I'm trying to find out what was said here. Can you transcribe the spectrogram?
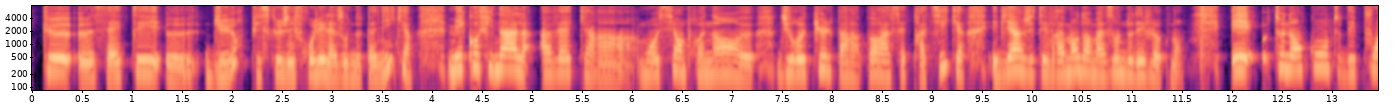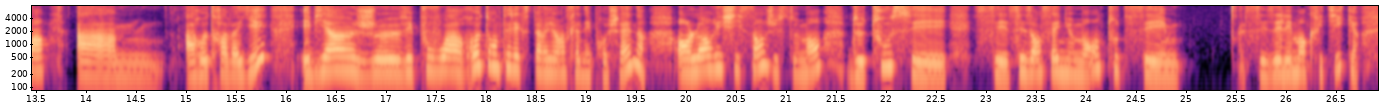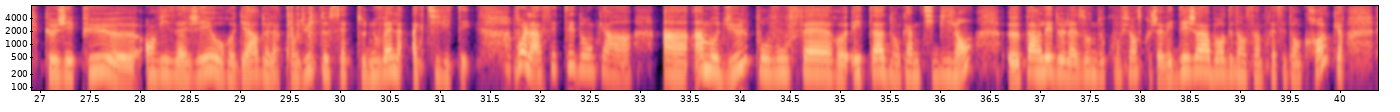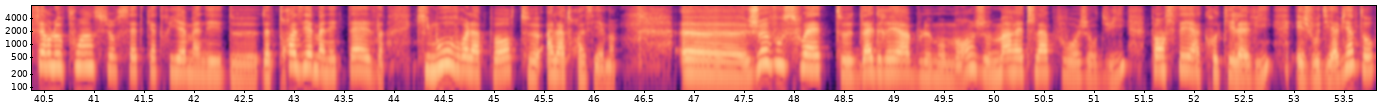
que euh, ça a été euh, dur puisque j'ai frôlé la zone de panique, mais qu'au final, avec un, moi aussi en prenant euh, du recul par rapport à cette pratique, eh bien, j'étais vraiment dans ma zone de développement. Et tenant compte des points à, à retravailler, eh bien, je vais pouvoir retenter l'expérience l'année prochaine en l'enrichissant justement de tous ces, ces, ces enseignements, toutes ces ces éléments critiques que j'ai pu euh, envisager au regard de la conduite de cette nouvelle activité. Voilà, c'était donc un, un, un, module pour vous faire euh, état, donc un petit bilan, euh, parler de la zone de confiance que j'avais déjà abordée dans un précédent croc, faire le point sur cette quatrième année de, la troisième année de thèse qui m'ouvre la porte à la troisième. Euh, je vous souhaite d'agréables moments, je m'arrête là pour aujourd'hui, pensez à croquer la vie et je vous dis à bientôt.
